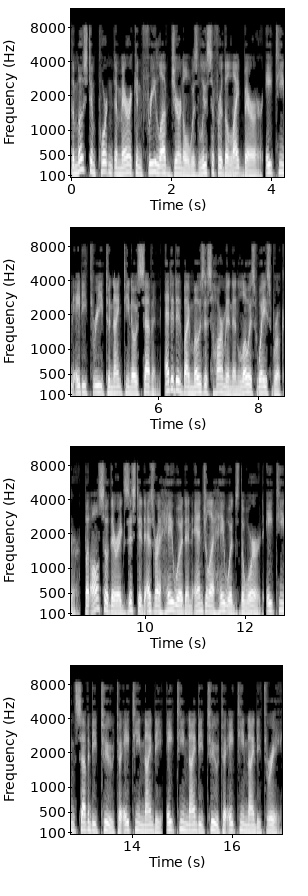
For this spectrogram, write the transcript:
The most important American free love journal was Lucifer the Lightbearer (1883–1907), edited by Moses Harman and Lois Waisbrooker, But also there existed Ezra Heywood and Angela Heywood's The Word (1872–1890, 1892–1893).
